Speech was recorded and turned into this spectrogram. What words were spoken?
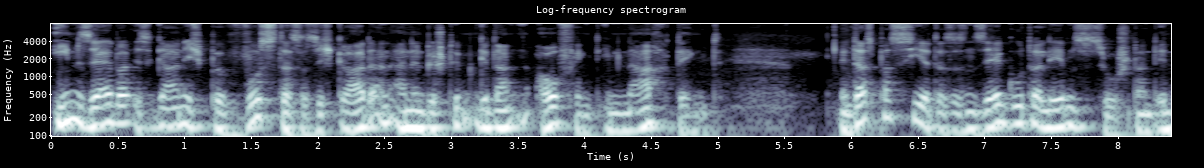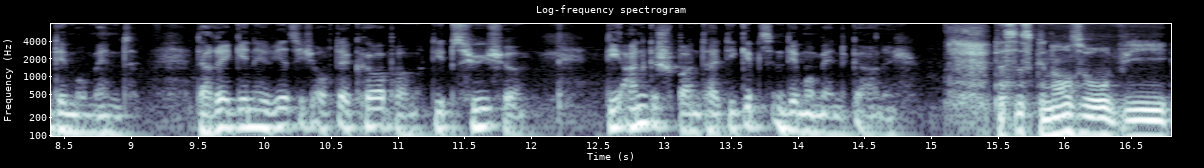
ihm selber ist gar nicht bewusst, dass er sich gerade an einen bestimmten Gedanken aufhängt, ihm nachdenkt. Wenn das passiert, das ist ein sehr guter Lebenszustand in dem Moment. Da regeneriert sich auch der Körper, die Psyche. Die Angespanntheit, die gibt es in dem Moment gar nicht. Das ist genauso wie,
